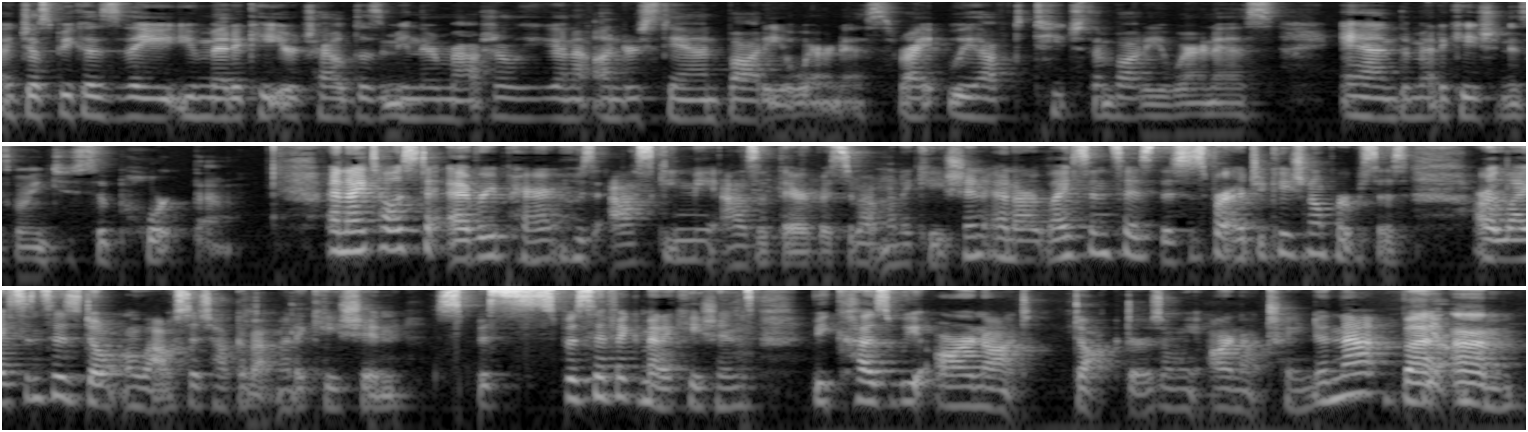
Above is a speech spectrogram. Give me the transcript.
like just because they you medicate your child doesn't mean they're magically going to understand body awareness right we have to teach them body awareness and the medication is going to support them And I tell this to every parent who's asking me as a therapist about medication. And our licenses, this is for educational purposes, our licenses don't allow us to talk about medication, spe- specific medications, because we are not doctors and we are not trained in that. But Yeah. um,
